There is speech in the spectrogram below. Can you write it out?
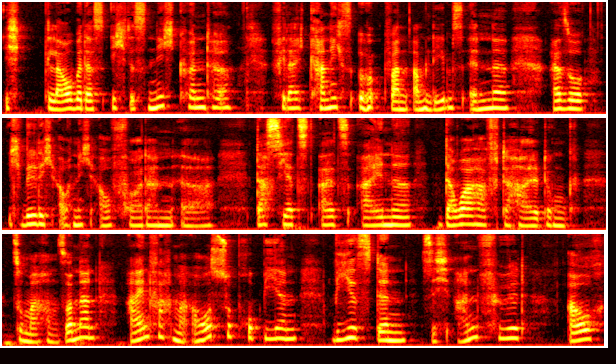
Ich glaube, dass ich das nicht könnte. Vielleicht kann ich es irgendwann am Lebensende. Also ich will dich auch nicht auffordern, äh, das jetzt als eine dauerhafte Haltung zu machen, sondern einfach mal auszuprobieren, wie es denn sich anfühlt, auch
